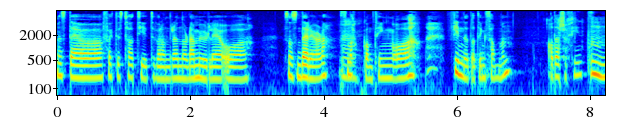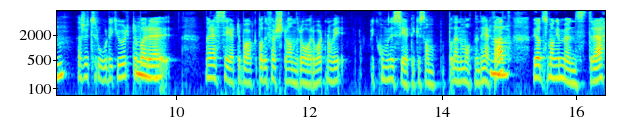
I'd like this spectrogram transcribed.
Mens det å faktisk ta tid til hverandre når det er mulig, og sånn som dere gjør, da. Snakke om ting og finne ut av ting sammen. Ja, det er så fint. Mm. Det er så utrolig kult. Og bare når jeg ser tilbake på det første og andre året vårt, når vi, vi kommuniserte ikke sånn på denne måten i det hele tatt. Vi hadde så mange mønstre,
